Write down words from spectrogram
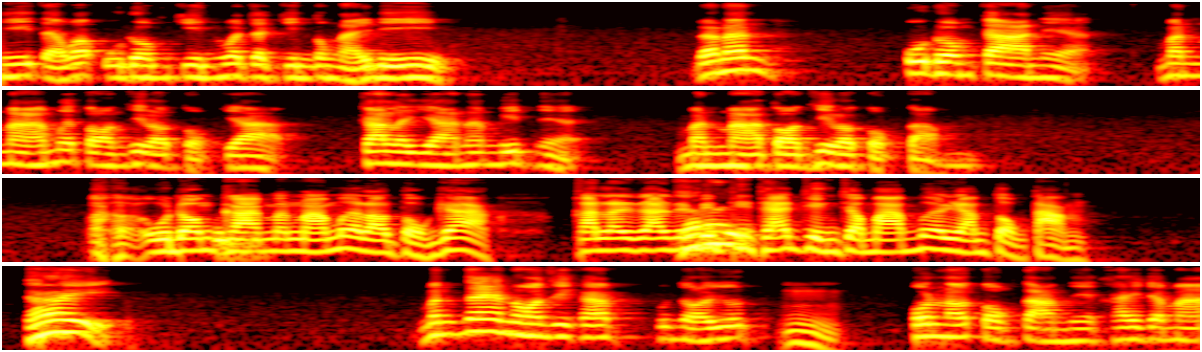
มีแต่ว่าอุดมกินว่าจะกินตรงไหนดี ดังนั้นอุดมการณ์เนี่ย มันมาเมื่อตอนที่เราตกยาก การยานามิตรเนี่ย มันมาตอนที่เราตกต่ำ อุดมการณ์มันมาเมื่อเราตกยาก การระยานมิตรใช่ที่แท้จริงจะมาเมื่อยามตกต่ำใช่ มันแน่นอนสิครับ คุณตรยุทธ์อืมคนเราตกต่ำเนี่ยใครจะมา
